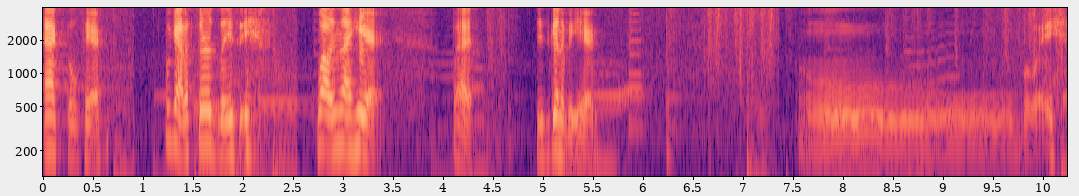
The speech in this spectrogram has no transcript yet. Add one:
Axel's here. We got a third lazy. well, he's not here, but he's gonna be here. Oh, boy.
